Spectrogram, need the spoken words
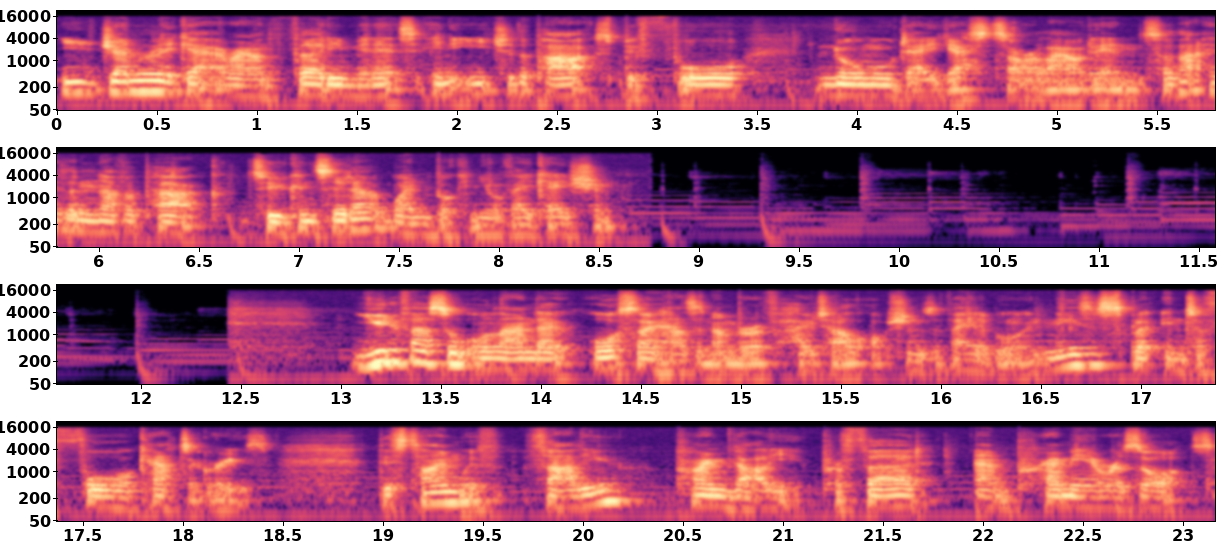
you generally get around 30 minutes in each of the parks before normal day guests are allowed in. So that is another perk to consider when booking your vacation. Universal Orlando also has a number of hotel options available and these are split into four categories. This time with value, prime value, preferred and premier resorts.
